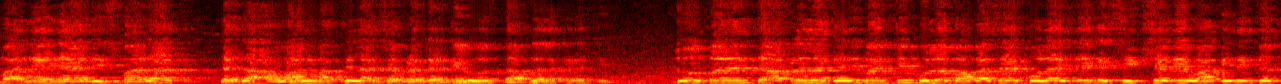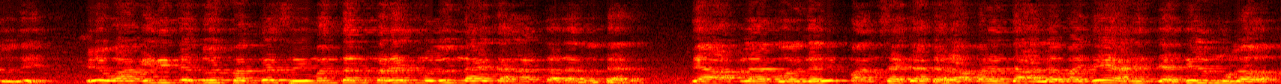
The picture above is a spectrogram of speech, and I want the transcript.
मान्य न्यायाधीश महाराज त्याचा अहवाल मागतील अशा प्रकारची व्यवस्था आपल्याला करायची. जोपर्यंत आपल्याला गरिबांची मुलं बाबासाहेब बोलायचे की शिक्षण हे वाघिणीचं दूध आहे. हे वाघिणीचं दूध फक्त श्रीमंतांपर्यंत मिळून नाही चालणार दादा त्याला त्या आपल्या गोरगरीब माणसाच्या घरापर्यंत आलं पाहिजे आणि त्यातील मुलं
